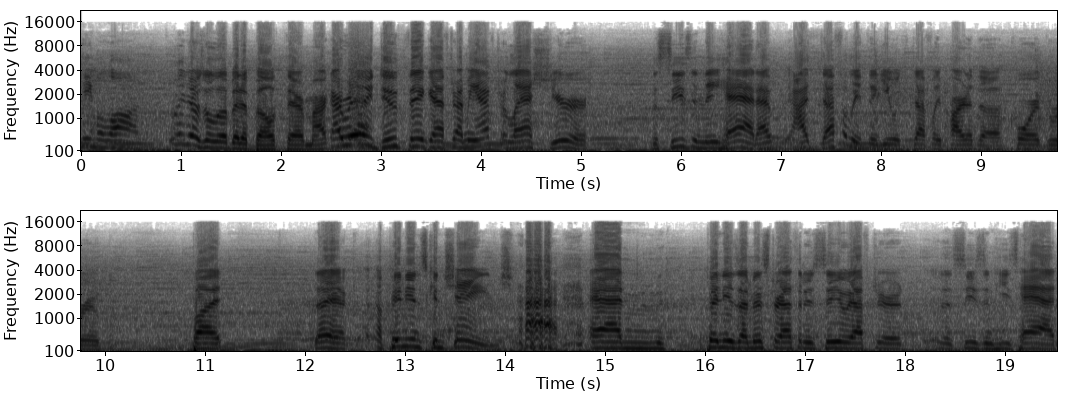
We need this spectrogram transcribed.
came along? I think there's a little bit of both there, Mark. I really Yeah. do think after, I mean, after last year, the season he had, I, I definitely think he was definitely part of the core group. But the opinions can change, and opinions on Mr. Athanasiou after the season he's had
